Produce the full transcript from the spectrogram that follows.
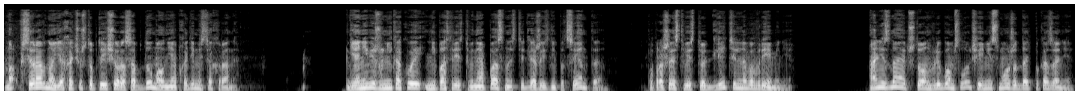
Но все равно я хочу, чтобы ты еще раз обдумал необходимость охраны. Я не вижу никакой непосредственной опасности для жизни пациента по прошествии столь длительного времени. Они знают, что он в любом случае не сможет дать показания.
